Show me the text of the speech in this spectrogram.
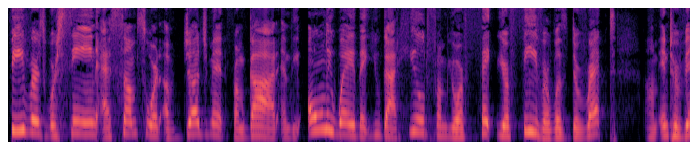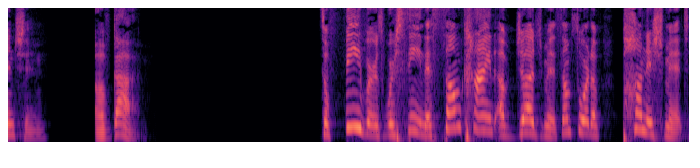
Fevers were seen as some sort of judgment from God, and the only way that you got healed from your, fa- your fever was direct um, intervention of God. So fevers were seen as some kind of judgment, some sort of punishment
